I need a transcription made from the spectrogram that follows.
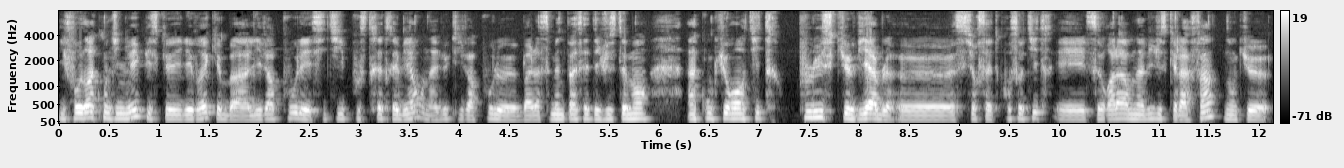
il faudra continuer puisqu'il est vrai que bah, Liverpool et City poussent très très bien. On a vu que Liverpool euh, bah, la semaine passée était justement un concurrent titre plus que viable euh, sur cette course au titre et il sera là à mon avis jusqu'à la fin. Donc euh,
